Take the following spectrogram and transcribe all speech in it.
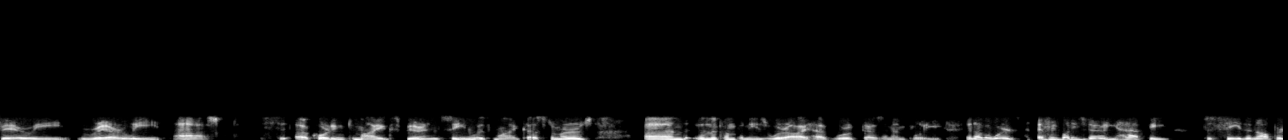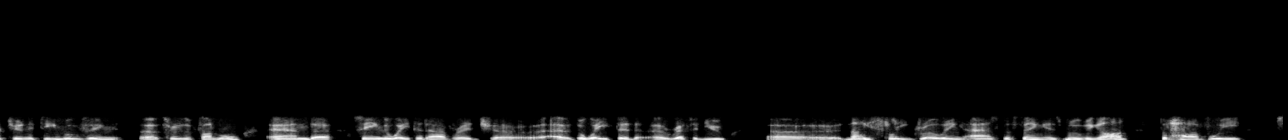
very rarely asked, according to my experience seen with my customers and in the companies where I have worked as an employee. In other words, everybody's very happy to see an opportunity moving uh, through the funnel and uh, seeing the weighted average, uh, uh the weighted uh, revenue uh, nicely growing as the thing is moving on. But have we, to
